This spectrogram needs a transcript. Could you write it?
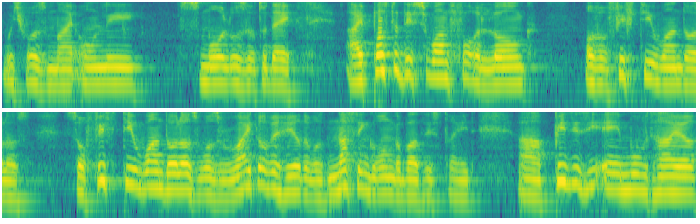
which was my only small loser today. I posted this one for a long over $51. So $51 was right over here. There was nothing wrong about this trade. Uh, PZZA moved higher,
